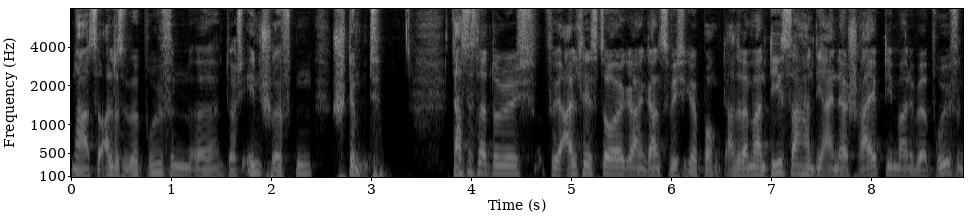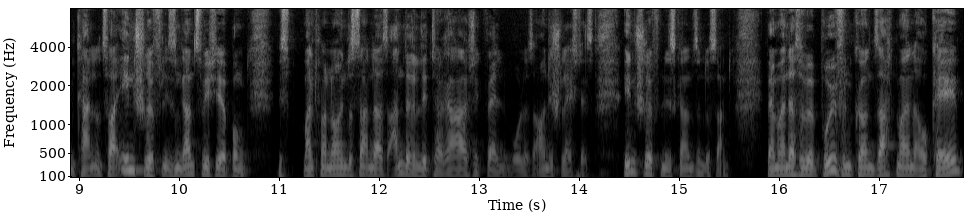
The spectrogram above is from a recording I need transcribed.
nahezu alles überprüfen äh, durch Inschriften, stimmt. Das ist natürlich für Althistoriker ein ganz wichtiger Punkt. Also wenn man die Sachen, die einer schreibt, die man überprüfen kann, und zwar Inschriften ist ein ganz wichtiger Punkt, ist manchmal noch interessanter als andere literarische Quellen, obwohl das auch nicht schlecht ist. Inschriften ist ganz interessant. Wenn man das überprüfen kann, sagt man, okay,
